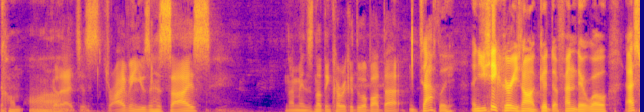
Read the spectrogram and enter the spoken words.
Come Look on. at that, just driving, using his size. I mean, there's nothing Curry could do about that. Exactly. And you say Curry's not a good defender. Well, that's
